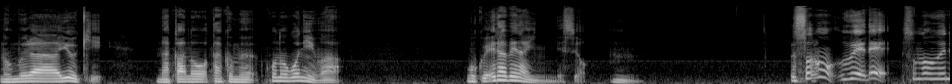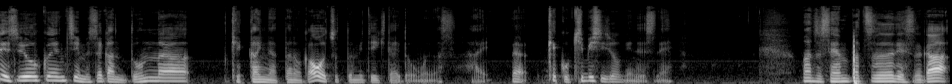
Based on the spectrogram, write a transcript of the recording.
野村祐希、中野拓夢、この5人は、僕選べないんですよ。うん。その上で、その上で10億円チームセカンドどんな結果になったのかをちょっと見ていきたいと思います。はい。だから結構厳しい条件ですね。まず先発ですが、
